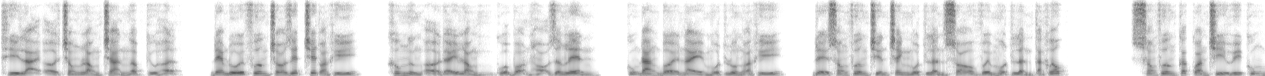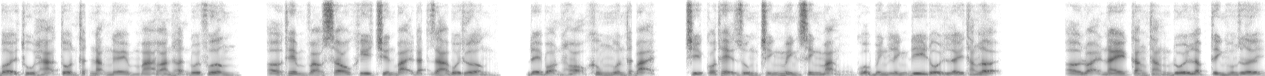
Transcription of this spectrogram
thì lại ở trong lòng tràn ngập cứu hận, đem đối phương cho giết chết oán khí, không ngừng ở đáy lòng của bọn họ dâng lên, cũng đang bởi này một luồng oán khí, để song phương chiến tranh một lần so với một lần tàn khốc. Song phương các quan chỉ huy cũng bởi thủ hạ tổn thất nặng nề mà oán hận đối phương, ở thêm vào sau khi chiến bại đắt giá bồi thường, để bọn họ không muốn thất bại, chỉ có thể dùng chính mình sinh mạng của binh lính đi đổi lấy thắng lợi. Ở loại này căng thẳng đối lập tình huống dưới,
